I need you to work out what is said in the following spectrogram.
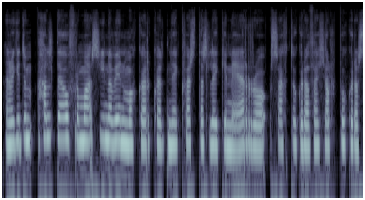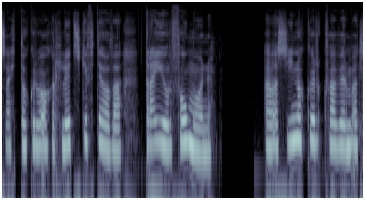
En við getum haldið áfram að sína vinum okkar hvernig hverstasleikin er og sagt okkur að það hjálp okkur að sætta okkur við okkar hlutskipti og það drægi úr fómóinu að að sína okkur hvað við erum öll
